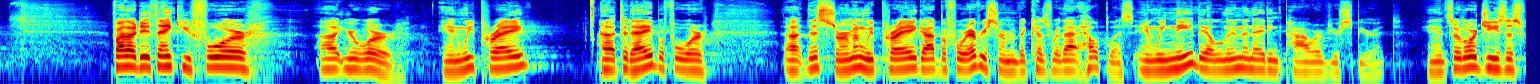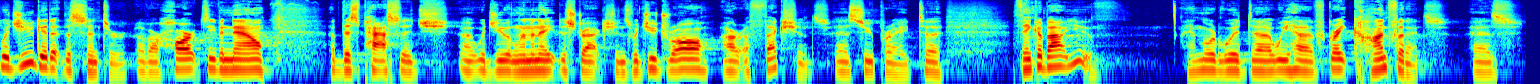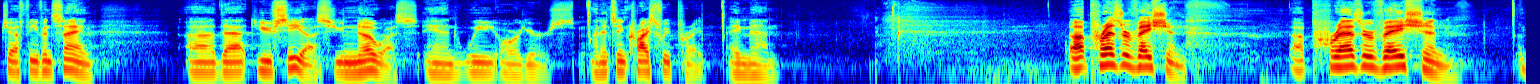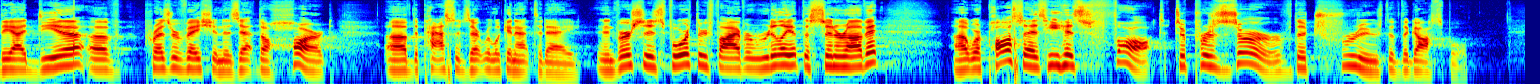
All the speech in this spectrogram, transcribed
Father, I do thank you for uh, your word. And we pray uh, today before uh, this sermon, we pray, God, before every sermon because we're that helpless. And we need the illuminating power of your Spirit. And so, Lord Jesus, would you get at the center of our hearts even now? of this passage, uh, would you eliminate distractions? Would you draw our affections, as Sue prayed, to think about you? And Lord, would uh, we have great confidence, as Jeff even sang, uh, that you see us, you know us, and we are yours. And it's in Christ we pray. Amen. Uh, preservation. Uh, preservation. The idea of preservation is at the heart of the passage that we're looking at today. And verses 4 through 5 are really at the center of it, uh, where Paul says he has fought to preserve the truth of the gospel.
